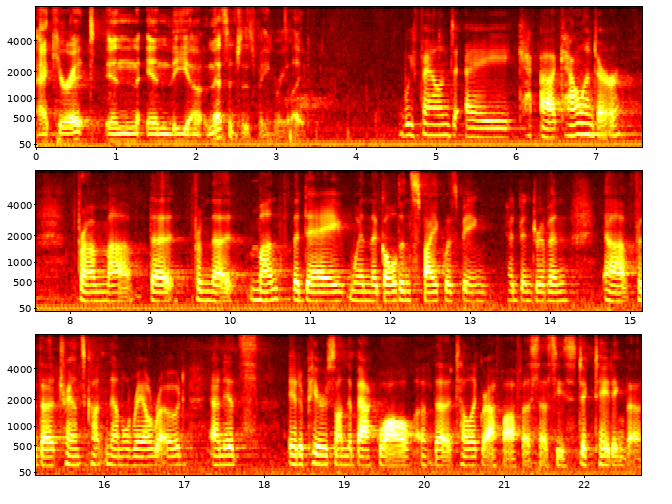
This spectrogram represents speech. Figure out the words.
accurate in, in the uh, message that's being relayed. We found a ca- uh, calendar from uh, the, from the month, the day when the Golden Spike was being, had been driven uh, for the Transcontinental Railroad. And it's, it appears on the back wall of the telegraph office as he's dictating the,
